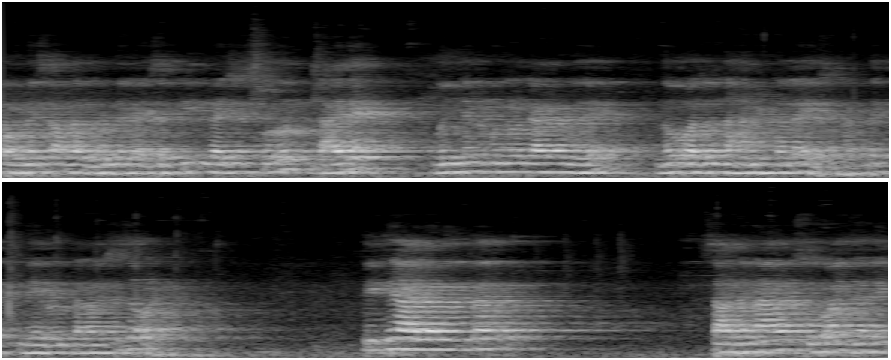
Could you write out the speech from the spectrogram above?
पावणे सहाला घरून निघायचं. तीन बॅचेस करून डायरेक्ट गुंजन मंगळ गार्डनमध्ये नऊ वाजून दहा मिनिटाला यायचं. आपले नेहरू तलावाच्या जवळ. तिथे आल्यानंतर साधना सुरुवात झाली.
